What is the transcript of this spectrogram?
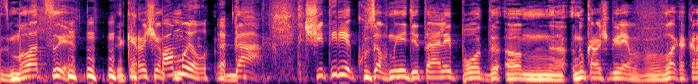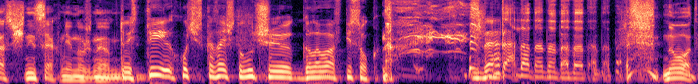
Молодцы. Короче... Помыл. Да. Четыре кузовные детали под... эм, ну, короче говоря, в лакокрасочный цех мне нужно... То есть ты хочешь сказать, что лучше голова в песок? Да? Да, да, да, да, да, да, да, да. Ну вот,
